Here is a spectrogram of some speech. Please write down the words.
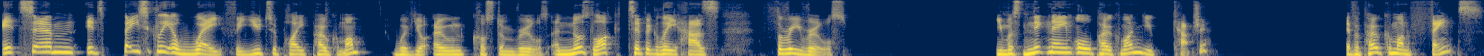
It's um it's basically a way for you to play Pokemon with your own custom rules. A Nuzlocke typically has three rules. You must nickname all Pokemon you capture. If a Pokemon faints,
